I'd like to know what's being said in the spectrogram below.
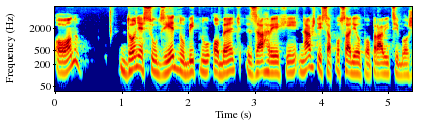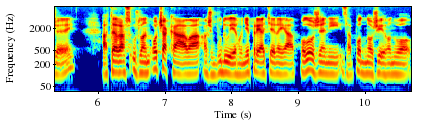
on, donesúc jednu bytnú obeť za hriechy, navždy sa posadil po pravici Božej a teraz už len očakáva, až budú jeho nepriatelia položení za podnož jeho nôh.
